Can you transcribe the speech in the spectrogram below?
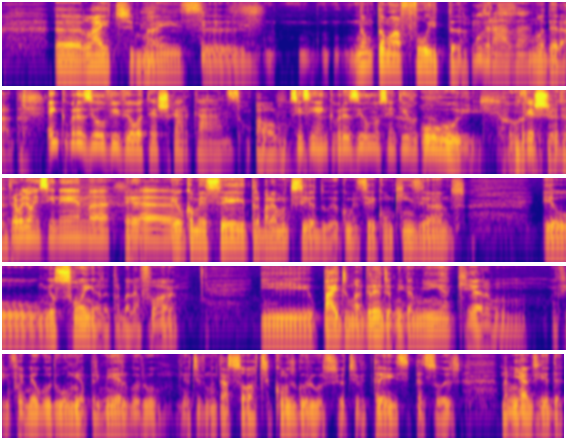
eh, light, mais. eh, não tão afoita, Moderada. moderada. Em que Brasil viveu até chegar cá? São Paulo. Sim, sim, em que Brasil, no sentido. Ui! Fez, trabalhou em cinema. É, eu comecei a trabalhar muito cedo. Eu comecei com 15 anos. Eu, meu sonho era trabalhar fora. E o pai de uma grande amiga minha, que era um, enfim, foi meu guru, meu primeiro guru. Eu tive muita sorte com os gurus. Eu tive três pessoas na minha vida,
